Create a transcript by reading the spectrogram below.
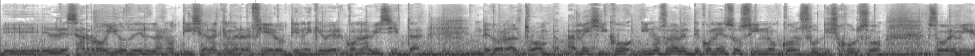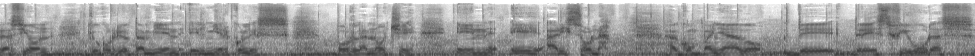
eh, el desarrollo de la noticia a la que me refiero tiene que ver con la visita de Donald Trump a México y no solamente con eso, sino con su discurso sobre migración que ocurrió también el miércoles por la noche en eh, Arizona, acompañado de tres figuras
